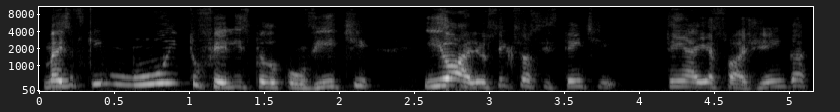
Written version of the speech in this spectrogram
mas eu fiquei muito feliz pelo convite. E olha, eu sei que seu assistente tem aí a sua agenda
